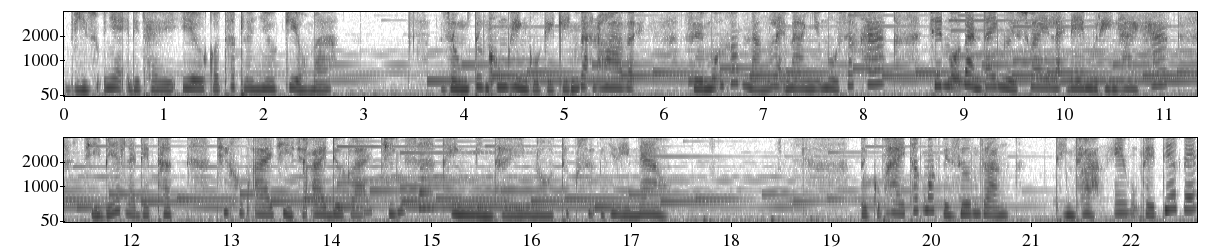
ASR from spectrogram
Ví dụ nhẹ để thấy yêu có thật là nhiều kiểu mà giống từng khung hình của cái kính vạn hoa vậy. Dưới mỗi góc nắng lại mang những màu sắc khác, trên mỗi bàn tay người xoay lại đem một hình hài khác. Chỉ biết là đẹp thật, chứ không ai chỉ cho ai được lại chính xác hình mình thấy nó thực sự như thế nào. Tôi cũng hay thắc mắc với dương rằng, thỉnh thoảng em cũng thấy tiếc đấy.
